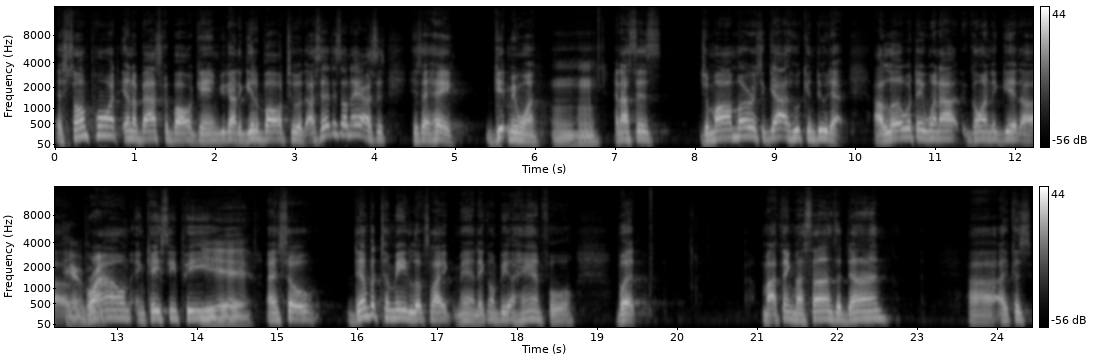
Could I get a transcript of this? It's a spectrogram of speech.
at some point in a basketball game, you got to get a ball to it. I said this on air. I said he said, "Hey, get me one," Mm-hmm. and I says Jamal Murray's the guy who can do that. I love what they went out going to get uh, Brown and KCP. Yeah. And so Denver to me looks like, man, they're gonna be a handful. But my, I think my Suns are done. Because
